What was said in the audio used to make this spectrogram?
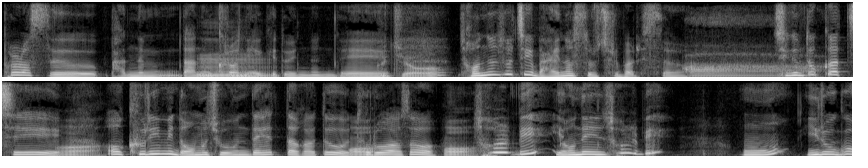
플러스 받는다는 음. 그런 얘기도 있는데 그렇죠. 저는 솔직히 마이너스로 출발했어요. 아 지금 똑같이 어. 어. 그림이 너무 좋은데 했다가도 어. 들어와서 어. 솔비 연예인 솔비 어 이러고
